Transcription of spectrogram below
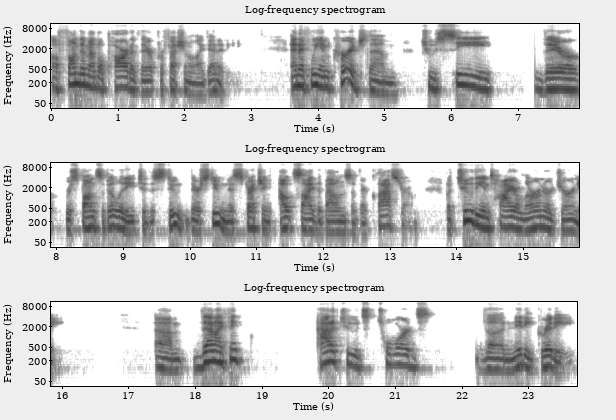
a fundamental part of their professional identity. And if we encourage them to see their responsibility to the student, their student is stretching outside the bounds of their classroom, but to the entire learner journey, um, then I think attitudes towards the nitty gritty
